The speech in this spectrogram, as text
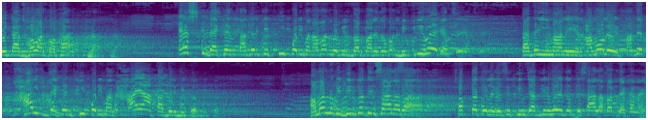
এই কাজ হওয়ার কথা না। দেখেন তাদেরকে কি পরিমাণ আমার নবীর দরবারে যখন বিক্রি হয়ে গেছে, তাদের ইমানের আমলের, তাদের হাইট দেখেন কি পরিমাণ হায়া তাদের ভিতর। আমার নবী দীর্ঘদিন সাহালাবা সপ্তাহ চলে গেছে, তিন চার দিন হয়ে যাচ্ছে সাহালাবার দেখা নাই।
